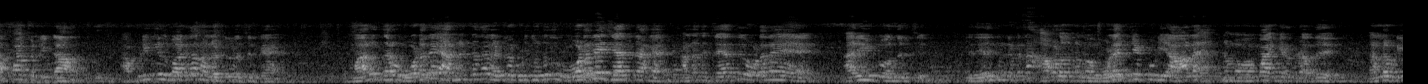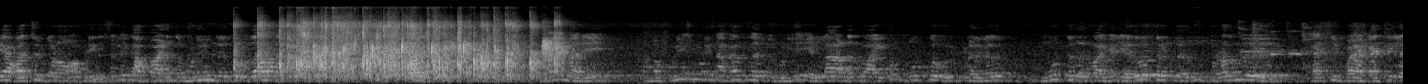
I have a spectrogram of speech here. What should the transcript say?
தப்பா சொல்லிட்டான். அப்படிங்கிறது மாதிரி தான் நான் லெட்டர் வச்சிருக்கேன். மறுத்த உடனே அண்ணன் தான் லெட்டர் கொடுத்துட்டு உடனே சேர்த்துட்டாங்க. அண்ணனை சேர்த்து உடனே அறிவிப்பு வந்துருச்சு. இது எதுக்குன்னு கேட்டா அவ்வளவு நம்ம உழைக்கக்கூடிய ஆளை நம்ம வம்பாக்கிற கூடாது நல்லபடியா வச்சிருக்கணும் அப்படின்னு சொல்லி எங்க அப்பா எடுத்த முடிவுங்கிறது உதாரணம் அதே மாதிரி நம்ம புளியங்குடி நகரத்தில் இருக்கக்கூடிய எல்லா நிர்வாகிகளும் மூத்த உறுப்பினர்கள் மூத்த நிர்வாகிகள் 72 ரெண்டுல இருந்து தொடர்ந்து கட்சி ப- கட்சியில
